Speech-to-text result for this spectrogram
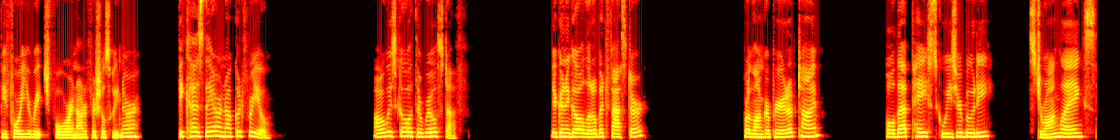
before you reach for an artificial sweetener because they are not good for you. Always go with the real stuff. You're going to go a little bit faster for a longer period of time. Hold that pace, squeeze your booty, strong legs.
